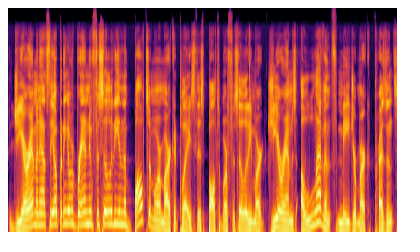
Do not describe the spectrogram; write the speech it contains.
GRM announced the opening of a brand new facility in the Baltimore marketplace. This Baltimore facility marked GRM's 11th major market presence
